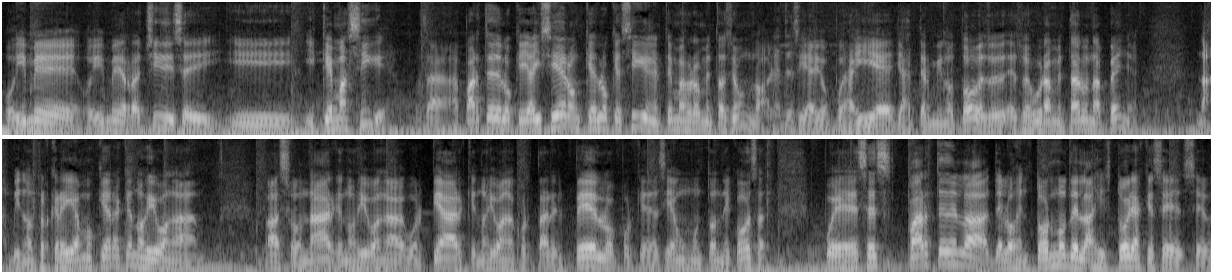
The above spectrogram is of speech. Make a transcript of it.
oíme, oíme Rachi, dice, ¿y, qué más sigue? O sea, aparte de lo que ya hicieron, ¿qué es lo que sigue en el tema de juramentación? No, les decía yo, pues ahí ya terminó todo, eso, es juramentar una peña. No, y nosotros creíamos que era que nos iban a, sonar, que nos iban a golpear, que nos iban a cortar el pelo, porque decían un montón de cosas. Pues esa es parte de, la, de los entornos de las historias que se, se,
